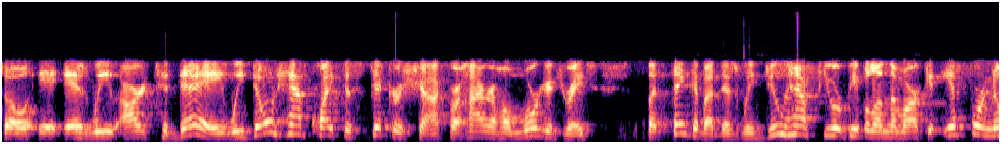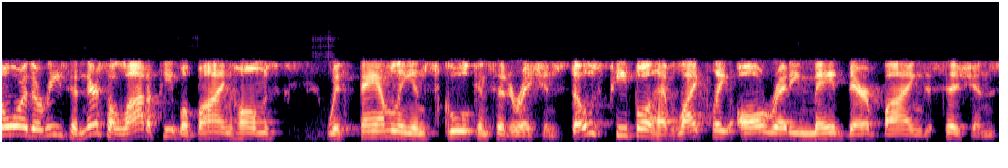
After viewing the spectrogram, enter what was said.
So, as we are today, we don't have quite the sticker shock for higher home mortgage rates. But think about this: we do have fewer people on the market, if for no other reason. There's a lot of people buying homes with family and school considerations. Those people have likely already made their buying decisions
